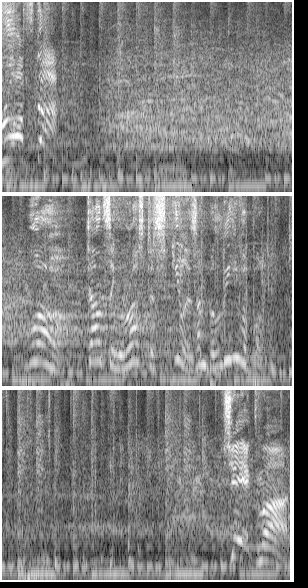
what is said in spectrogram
Rasta! Whoa, Dancing Rasta's skill is unbelievable. Checked, man.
